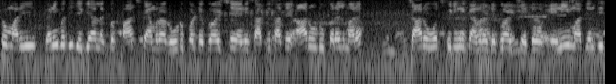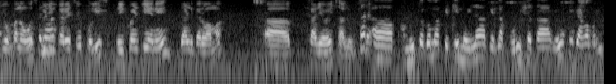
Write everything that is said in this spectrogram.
છો મારી ઘણી બધી જગ્યા લગભગ પાંચ કેમેરા રોડ ઉપર ડેપ્લોયડ છે. એની સાથે સાથે આ રોડ ઉપર જ મારે ચાર ઓવર સ્પીડિંગના કેમેરા ડેપ્લોયડ છે. તો એની માધ્યમથી જો પણ ઓવર સ્પીડિંગ કરે છે પોલીસ ફ્રિકવન્ટલી એની દંડ કરવામાં કાર્યવાહી ચાલુ સર મૃતકોમાં કેટલી મહિલા કેટલા પુરુષ હતા એવું કંઈ જાણવા મળ્યું?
